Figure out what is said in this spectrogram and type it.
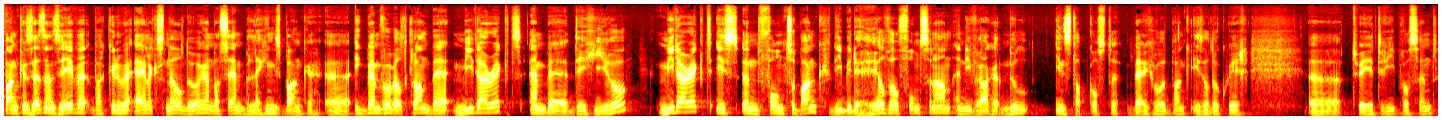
banken 6 en 7, daar kunnen we eigenlijk snel doorgaan. Dat zijn beleggingsbanken. Eh, ik ben bijvoorbeeld klant bij MeDirect en bij DeGiro. MeDirect is een fondsenbank. Die bieden heel veel fondsen aan en die vragen nul instapkosten. Bij een grootbank is dat ook weer eh 2, 3 procent.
